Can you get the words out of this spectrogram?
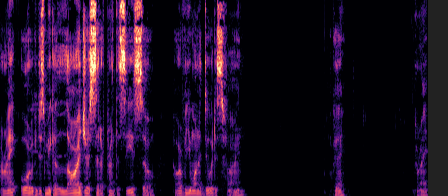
all right? Or we can just make a larger set of parentheses. So however you want to do it is fine. Okay? All right?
